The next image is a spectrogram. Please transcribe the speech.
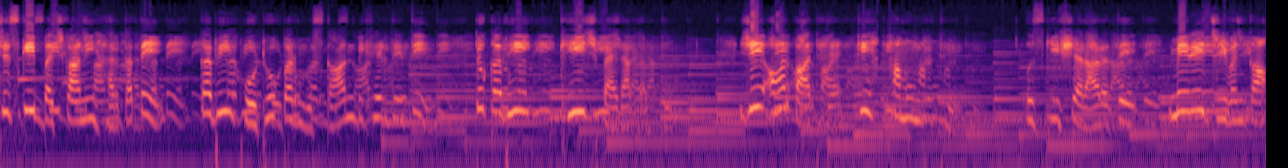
जिसकी बचकानी हरकतें कभी होठों पर मुस्कान बिखेर देती तो कभी खींच पैदा करती। ये और बात है कि हम उम्र थे। उसकी शरारतें मेरे जीवन का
